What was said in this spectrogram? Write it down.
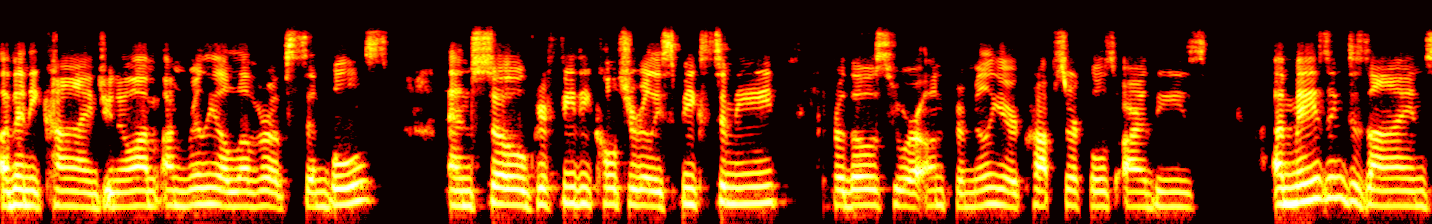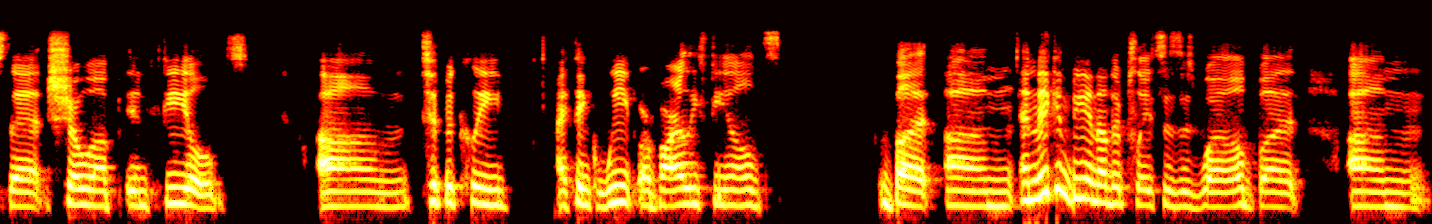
of any kind. You know, I'm, I'm really a lover of symbols. And so graffiti culture really speaks to me. For those who are unfamiliar, crop circles are these amazing designs that show up in fields, um, typically, I think, wheat or barley fields, but um, and they can be in other places as well. But um,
